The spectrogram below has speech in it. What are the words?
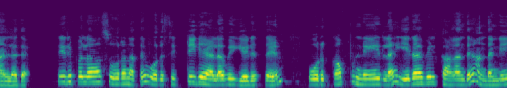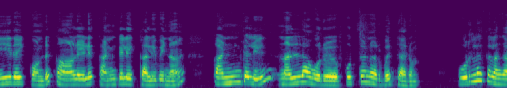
நல்லது. திருப்பலா சூரணத்தை ஒரு சிட்டிகை அளவு எடுத்து ஒரு கப் நீரில் இரவில் கலந்து அந்த நீரை கொண்டு காலையில் கண்களை கழுவினால் கண்களின் நல்ல ஒரு புத்துணர்வு தரும். உருளைக்கிழங்கு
